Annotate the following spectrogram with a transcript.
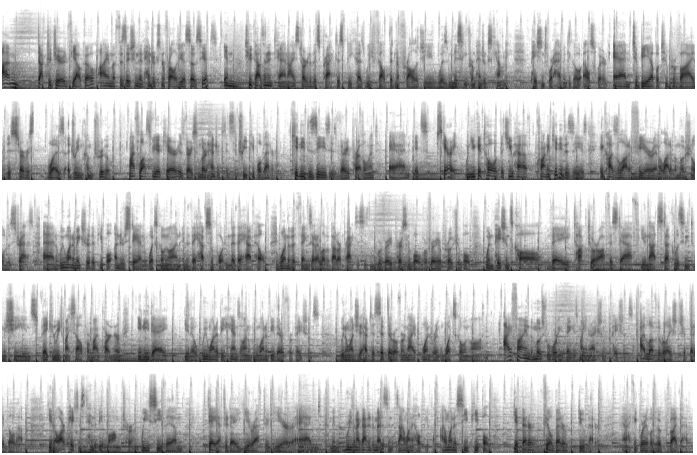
I'm Dr. Jared Fialkow. I am a physician at Hendricks Nephrology Associates. In 2010, I started this practice because we felt that nephrology was missing from Hendricks County. Patients were having to go elsewhere. And to be able to provide this service was a dream come true. My philosophy of care is very similar to Hendricks. It's to treat people better. Kidney disease is very prevalent and it's scary. When you get told that you have chronic kidney disease, it causes a lot of fear and a lot of emotional distress. And we want to make sure that people understand what's going on and that they have support and that they have help. One of the things that I love about our practice is we're very personable, we're very approachable. When patients call, they talk to our office staff. You're not stuck listening to machines. They can reach myself or my partner any day. You know, we want to be hands-on, we want to be there for patients. We don't want you to have to sit there overnight wondering what's going on. I find the most rewarding thing is my interaction with patients. I love the relationship that I build up. You know, our patients tend to be long-term. We see them day after day, year after year. And I mean, the reason I got into medicine is I want to help people. I want to see people get better, feel better, do better. And I think we're able to provide that.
